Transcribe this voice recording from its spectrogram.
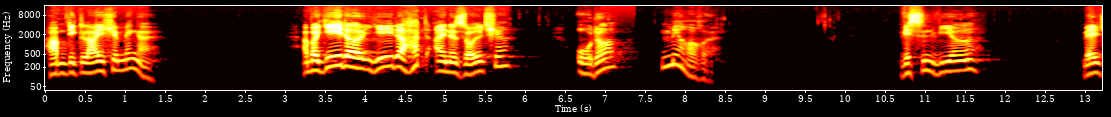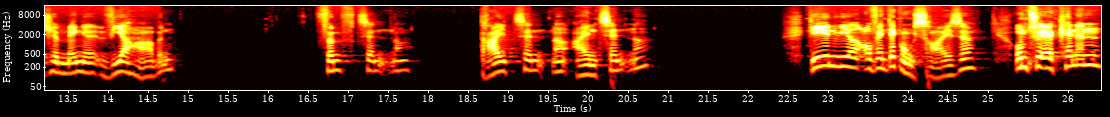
haben die gleiche Menge. Aber jeder, jede hat eine solche oder mehrere. Wissen wir, welche Menge wir haben. Fünf Zentner, drei Zentner, ein Zentner. Gehen wir auf Entdeckungsreise, um zu erkennen,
